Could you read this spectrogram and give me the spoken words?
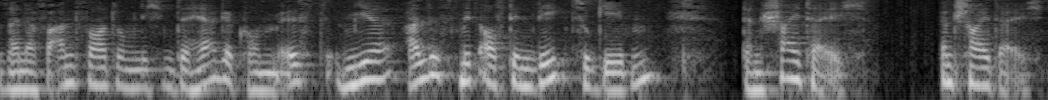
seiner Verantwortung nicht hinterhergekommen ist, mir alles mit auf den Weg zu geben, dann scheitere ich. Dann scheitere ich.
